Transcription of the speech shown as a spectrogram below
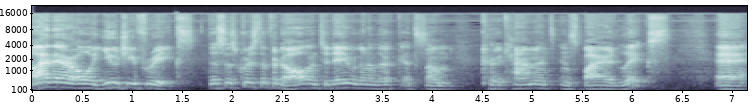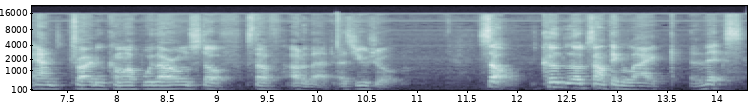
Hi there all UG freaks. This is Kristofer Dahl and today we're going to look at some Kirk Hammett inspired licks uh, and try to come up with our own stuff, stuff out of that as usual. So, could look something like this.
